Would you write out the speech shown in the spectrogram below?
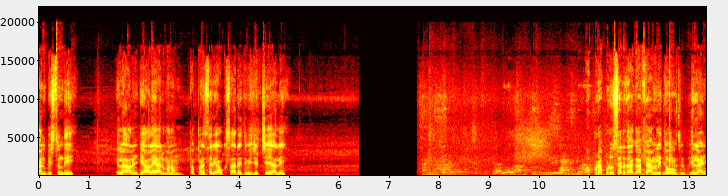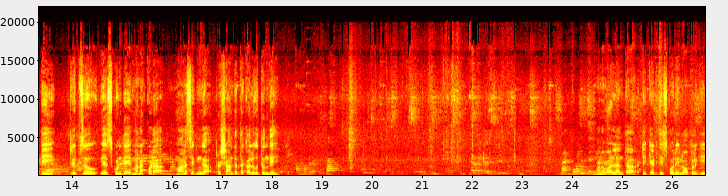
కనిపిస్తుంది. ఇలాంటి ఆలయాలు మనం తప్పనిసరిగా ఒకసారి అయితే విజిట్ చేయాలి. అప్పుడప్పుడు సరదాగా ఫ్యామిలీతో ఇలాంటి ట్రిప్స్ వేసుకుంటే మనకు కూడా మానసికంగా ప్రశాంతత కలుగుతుంది. మన వాళ్ళంతా టికెట్ తీసుకొని లోపలికి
